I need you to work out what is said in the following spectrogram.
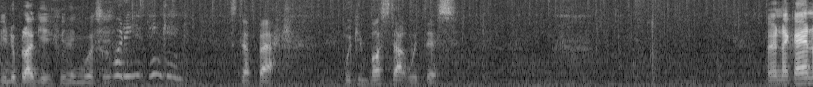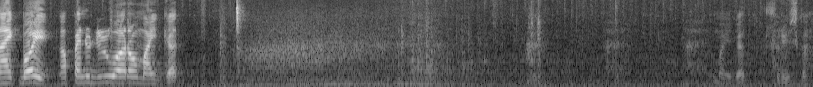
hidup lagi feeling gua sih. What are you thinking? Step back. We can bust out with this. Ayo naik aja naik boy. Ngapain lu di luar? Oh my god. Oh my god, serius kah?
